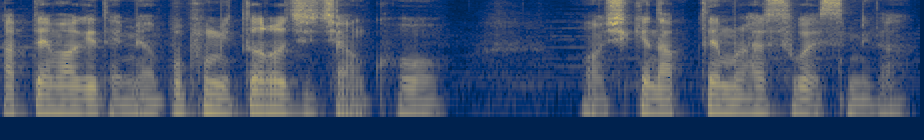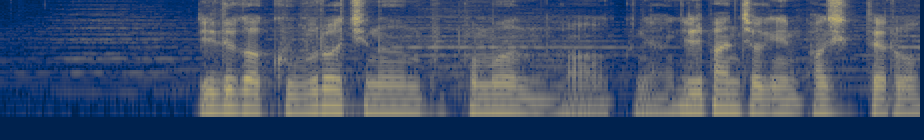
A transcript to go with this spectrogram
납땜하게 되면 부품이 떨어지지 않고 어, 쉽게 납땜을 할 수가 있습니다. 리드가 구부러지는 부품은 어, 그냥 일반적인 방식대로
